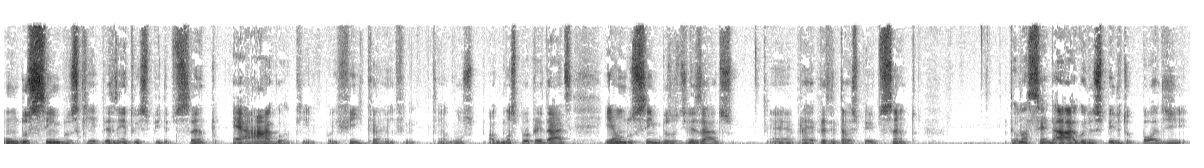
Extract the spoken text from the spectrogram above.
um dos símbolos que representa o Espírito Santo é a água, que purifica, enfim, tem alguns, algumas propriedades, e é um dos símbolos utilizados é, para representar o Espírito Santo. Então, nascer da água e do Espírito pode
